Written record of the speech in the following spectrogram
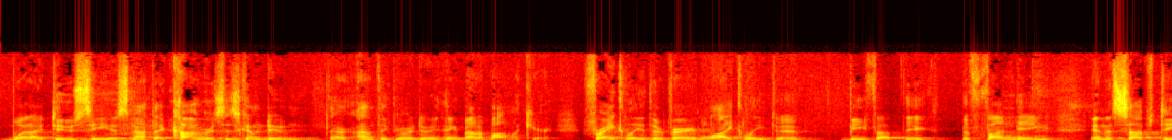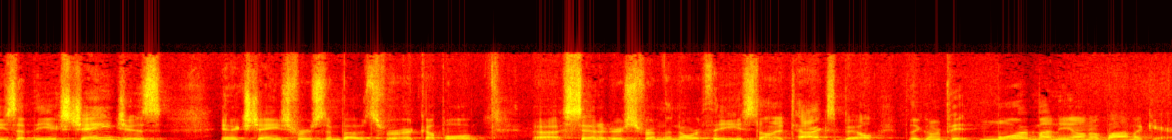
what I do see is not that Congress is going to do, I don't think they're going to do anything about Obamacare. Frankly, they're very likely to beef up the, the funding and the subsidies of the exchanges in exchange for some votes for a couple uh, senators from the Northeast on a tax bill. They're going to put more money on Obamacare.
